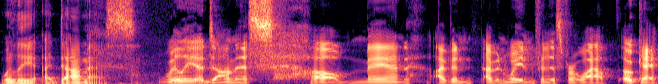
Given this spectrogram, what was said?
Willy Adames. Willy Adames. Oh man, I've been I've been waiting for this for a while. Okay,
